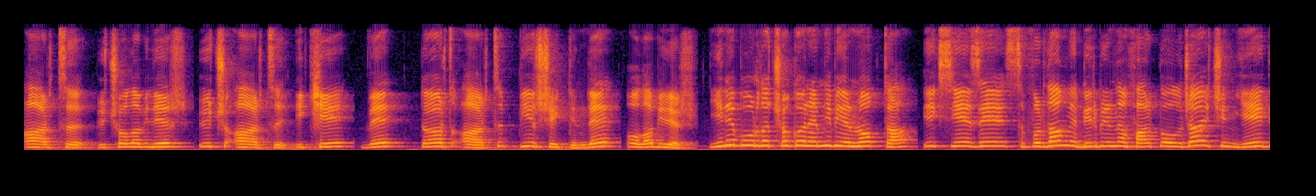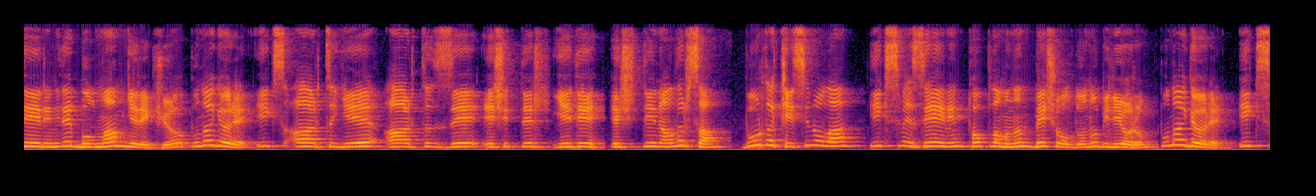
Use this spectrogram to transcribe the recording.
artı 3 olabilir. 3 artı 2 ve 4 artı 1 şeklinde olabilir. Yine burada çok önemli bir nokta x, y, z sıfırdan ve birbirinden farklı olacağı için y değerini de bulmam gerekiyor. Buna göre x artı y artı z eşittir 7 eşitliğini alırsam Burada kesin olan x ve z'nin toplamının 5 olduğunu biliyorum. Buna göre x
